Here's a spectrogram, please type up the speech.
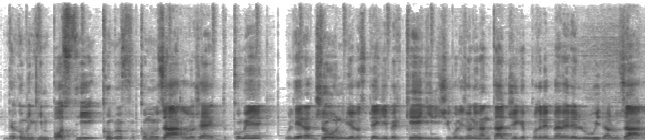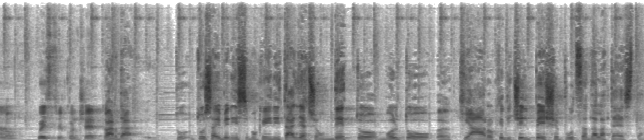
da come gli imposti come, come, usarlo, cioè come le ragioni, glielo spieghi perché, gli dici quali sono i vantaggi che potrebbe avere lui dall'usarlo. Questo è il concetto. Guarda, tu, tu sai benissimo che in Italia c'è un detto molto eh, chiaro che dice il pesce puzza dalla testa.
